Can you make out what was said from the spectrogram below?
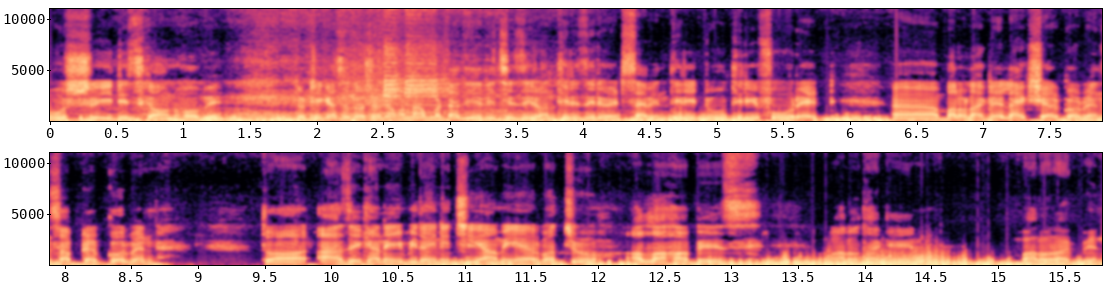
অবশ্যই ডিসকাউন্ট হবে। তো ঠিক আছে দর্শক, আমার নাম্বারটা দিয়ে দিচ্ছি zero three zero eight seven three two three four eight ভালো লাগলে লাইক শেয়ার করবেন সাবস্ক্রাইব করবেন। তো আজ এখানেই বিদায় নিচ্ছি। আমি আর বাচ্চু আল্লাহ হাফেজ। ভালো থাকেন। ভালো রাখবেন।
